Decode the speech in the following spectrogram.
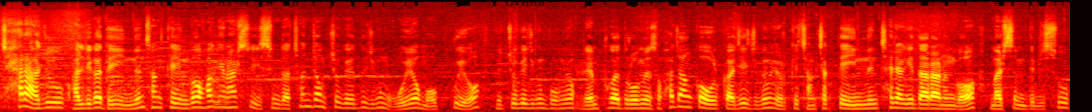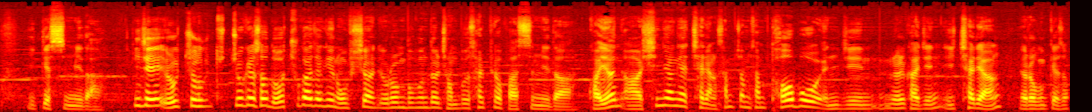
잘 아주 관리가 돼 있는 상태인 거 확인할 수 있습니다. 천정 쪽에도 지금 오염 없고요. 이쪽에 지금 보면 램프가 들어오면서 화장 거울까지 지금 이렇게 장착돼 있는 차량이다라는 거 말씀드릴 수 있겠습니다. 이제 이쪽 뒤쪽에서도 추가적인 옵션 이런 부분들 전부 살펴봤습니다. 과연 아, 신형의 차량 3.3 터보 엔진을 가진 이 차량 여러분께서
